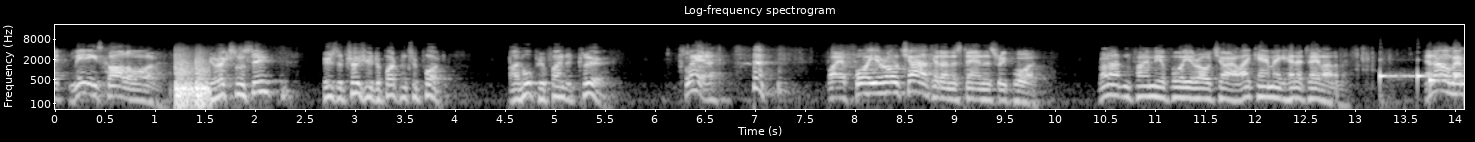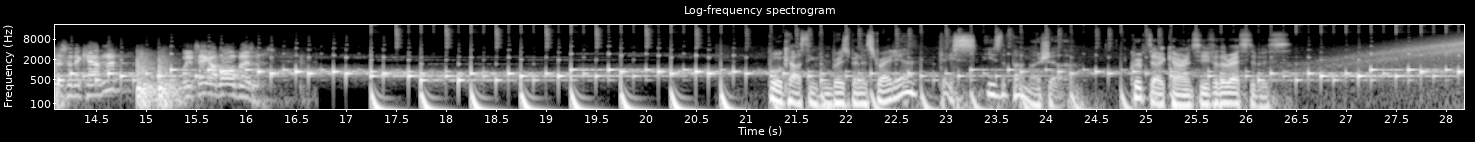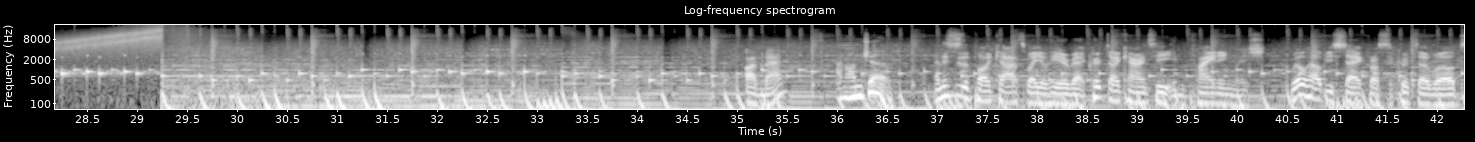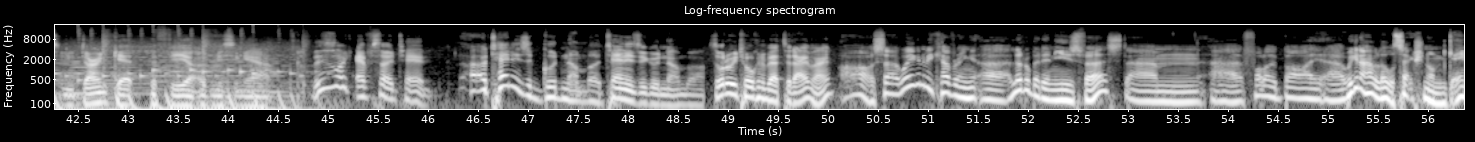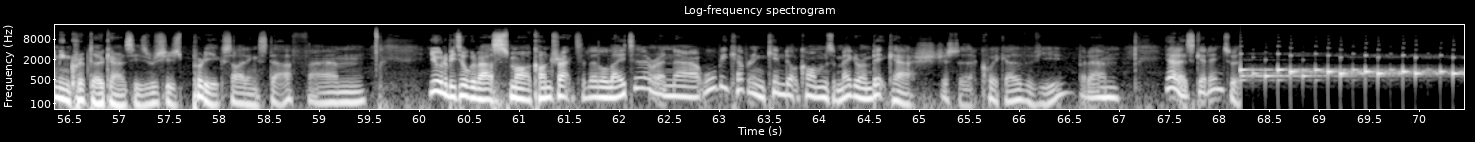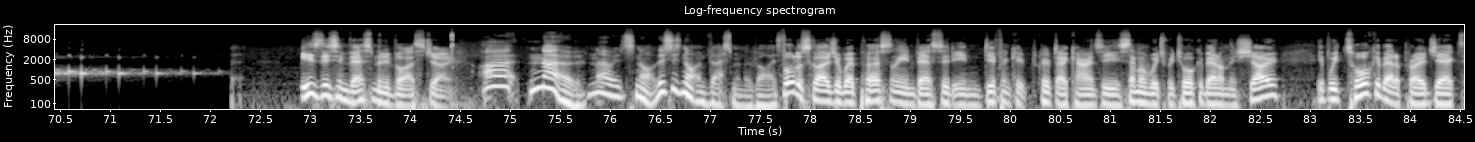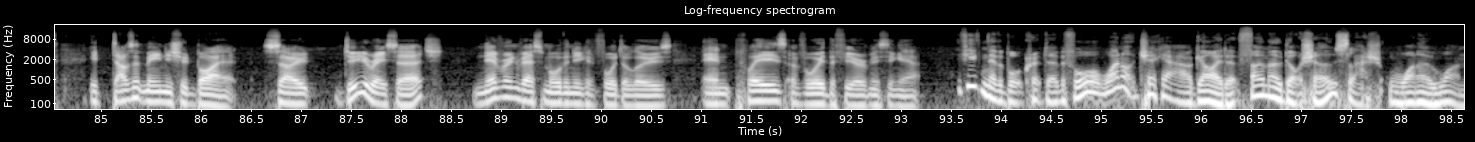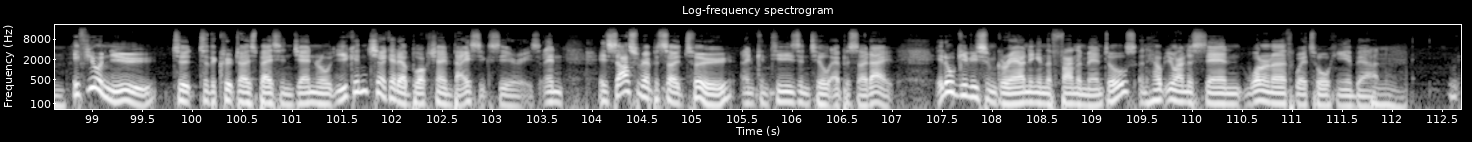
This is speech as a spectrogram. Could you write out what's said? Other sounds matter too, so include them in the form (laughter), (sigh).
right. Meeting's call to order. Your Excellency, here's the Treasury Department's report. I hope you'll find it clear. Clear? (laughs) Why, a four-year-old child could understand this report. Run out and find me a four-year-old child. I can't make head or tail out of it. And now, members of the cabinet, we'll take up all business. Broadcasting from Brisbane, Australia, this is the FOMO Show. Cryptocurrency for the rest of us. I'm Matt, And I'm Joe. and this is a podcast where you'll hear about cryptocurrency in plain English. We'll help you stay across the crypto world so you don't get the fear of missing out. This is like episode 10. Uh, 10 is a good number. 10 is a good number. So, what are we talking about today, mate? Oh, so we're going to be covering uh, a little bit of news first, um, uh, followed by uh, we're going to have a little section on gaming cryptocurrencies, which is pretty exciting stuff. Um, you're going to be talking about smart contracts a little later, and uh, we'll be covering Kim Dotcom's Mega and Bitcache. Just a quick overview, but um, yeah, let's get into it. Is this investment advice, Joe? Uh, no, no, it's not. This is not investment advice. Full disclosure, we're personally invested in different crypt- cryptocurrencies, some of which we talk about on this show. If we talk about a project, it doesn't mean you should buy it. So do your research, never invest more than you can afford to lose, and please avoid the fear of missing out. If you've never bought crypto before, why not check out our guide at fomo.show slash 101. If you're new to, to the crypto space in general, you can check out our blockchain basics series. And it starts from episode two and continues until episode eight. It'll give you some grounding in the fundamentals and help you understand what on earth we're talking about. Mm.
